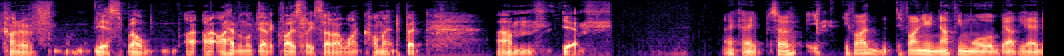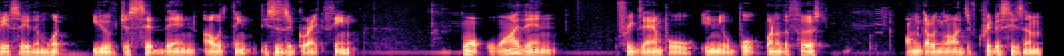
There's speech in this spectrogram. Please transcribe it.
kind of. Yes. Well, I, I haven't looked at it closely, so I won't comment. But um, yeah, Okay, so if, if I if I knew nothing more about the ABC than what you have just said, then I would think this is a great thing. What, why then, for example, in your book, one of the first ongoing lines of criticism,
